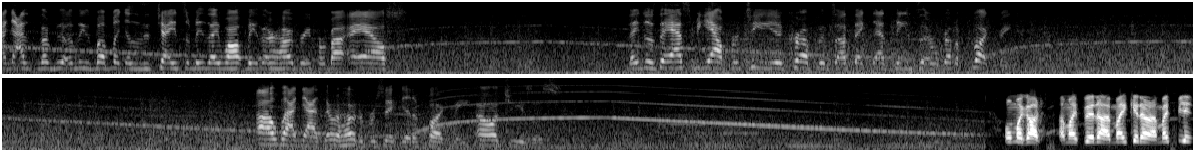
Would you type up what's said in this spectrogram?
I got them- these motherfuckers are chasing me. They want me. They're hungry for my ass. They just asked me out for tea and crumpets. I think that means they're gonna fuck me. Oh my god, they're 100% gonna fuck me. Oh Jesus. Oh my god! I might get out! I might get out! I might be in.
